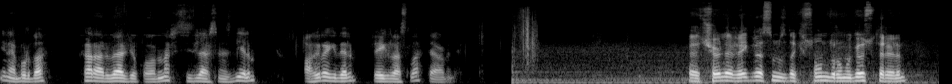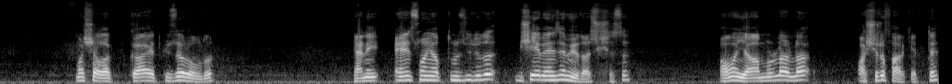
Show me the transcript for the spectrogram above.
Yine burada karar verecek olanlar sizlersiniz diyelim. Ahıra gidelim. Regras'la devam edelim. Evet şöyle Regras'ımızdaki son durumu gösterelim. Maşallah gayet güzel oldu. Yani en son yaptığımız videoda bir şeye benzemiyordu açıkçası. Ama yağmurlarla aşırı fark etti.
